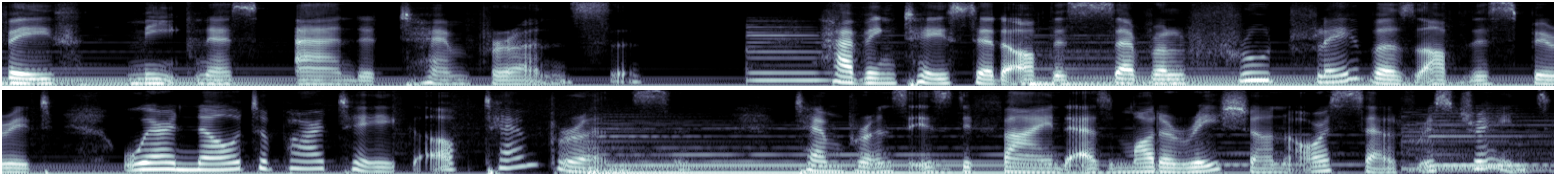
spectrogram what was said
faith, meekness, and temperance. Having tasted of the several fruit flavors of the Spirit, we are now to partake of temperance. Temperance is defined as moderation or self restraint.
